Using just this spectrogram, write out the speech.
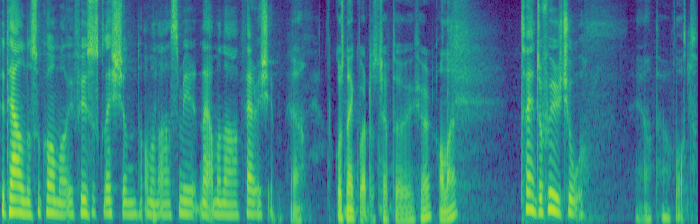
till talen som kommer i fysisk connection om man har smir, nej, om man har fellowship. Ja. Hur snäck var det som köpte vi för online? 224. Ja, det var flott.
